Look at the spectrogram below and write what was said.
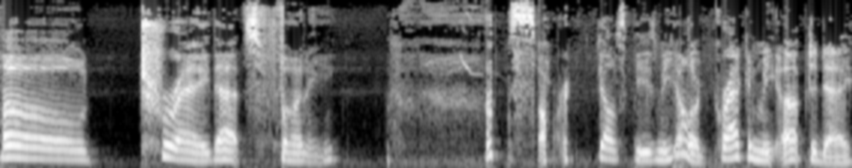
oh, Trey, that's funny. I'm sorry. Y'all excuse me. Y'all are cracking me up today.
